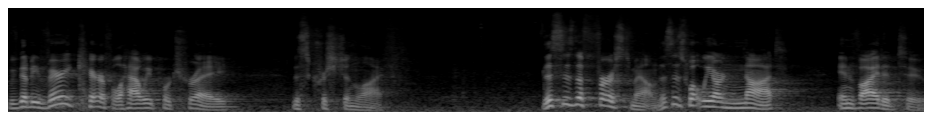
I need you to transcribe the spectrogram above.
We've got to be very careful how we portray this Christian life. This is the first mountain. This is what we are not invited to.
